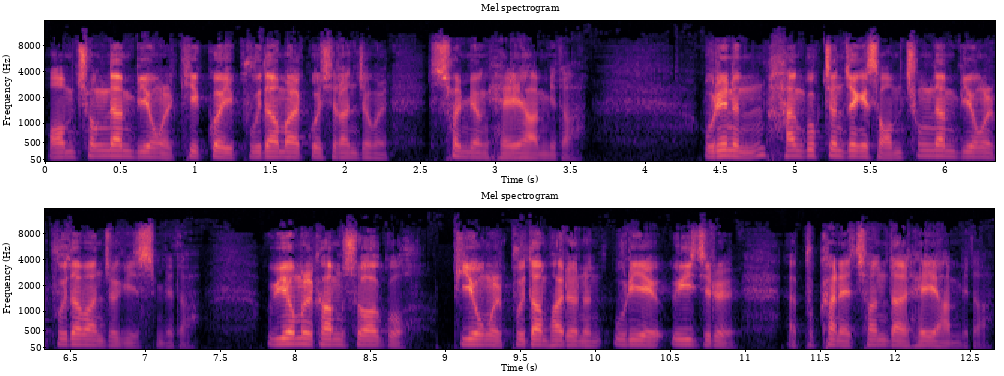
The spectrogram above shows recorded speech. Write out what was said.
엄청난 비용을 기꺼이 부담할 것이란 점을 설명해야 합니다. 우리는 한국 전쟁에서 엄청난 비용을 부담한 적이 있습니다. 위험을 감수하고 비용을 부담하려는 우리의 의지를 북한에 전달해야 합니다.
